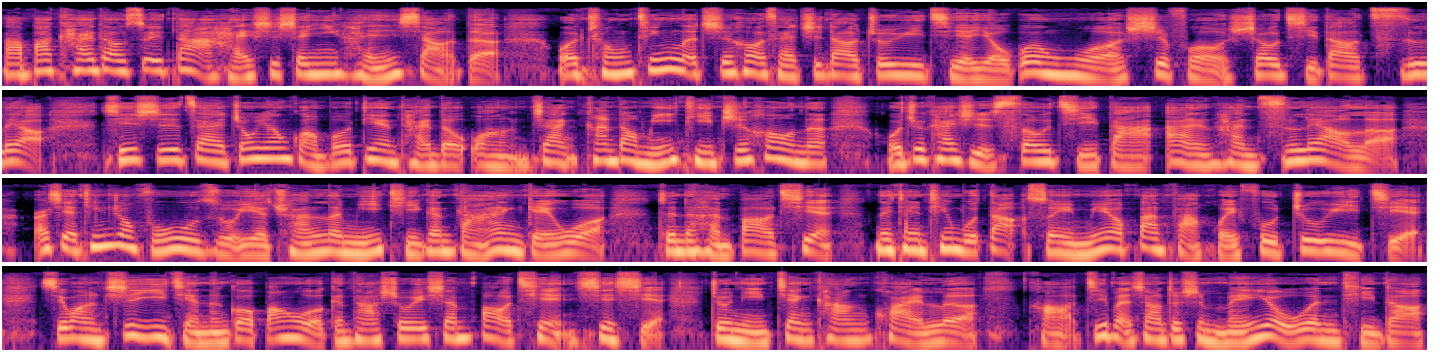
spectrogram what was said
喇叭开到最大还是声音很小的。我重听了之后才知道，朱玉姐有问我是否收集到资料。其实，在中央广播电台的网站看到谜题之后呢，我就开始搜集答案和资料了。而且听众服务组也传了谜题跟答案给我，真的很抱歉那天听不到，所以没有办法回复朱玉姐。希望志毅姐能够帮我跟她说一声抱歉，谢谢。祝你健康快乐。好，基本上都是没有问题的。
